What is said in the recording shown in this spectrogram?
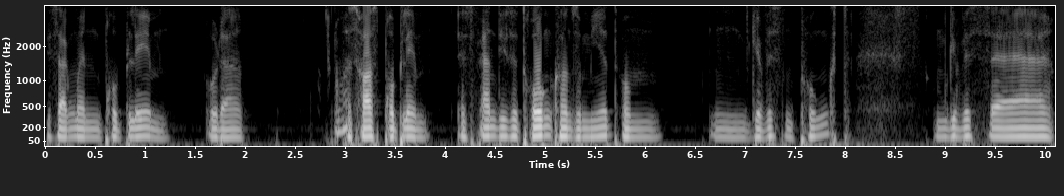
ich sage mal, ein Problem. Oder was heißt Problem? Es werden diese Drogen konsumiert, um einen gewissen Punkt, um gewisse,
